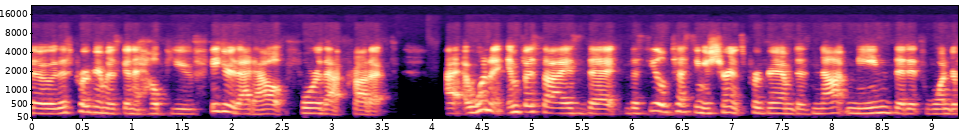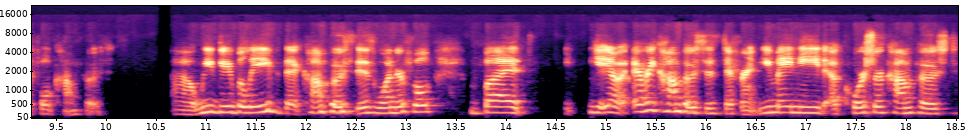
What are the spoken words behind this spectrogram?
So this program is going to help you figure that out for that product. I, I want to emphasize that the Seal of Testing Assurance Program does not mean that it's wonderful compost. Uh, we do believe that compost is wonderful, but you know, every compost is different. You may need a coarser compost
